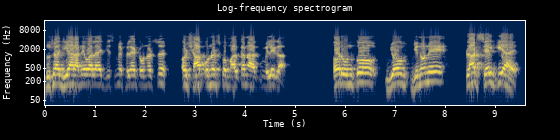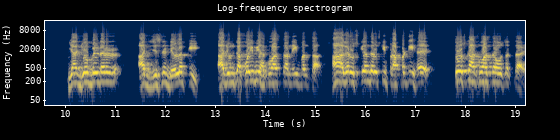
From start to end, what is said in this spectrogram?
दूसरा जीआर आने वाला है, जिसमें फ्लैट ओनर्स और शॉप ओनर्स को मालकाना हक मिलेगा। और उनको जो जिन्होंने प्लाट सेल किया है, या जो बिल्डर आज जिसने डेवलप की, आज उनका कोई भी हक वास्ता नहीं बनता। हाँ अगर उसके अंदर उसकी प्रॉपर्टी है तो उसका हक वास्ता हो सकता है।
